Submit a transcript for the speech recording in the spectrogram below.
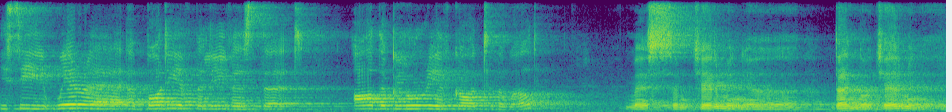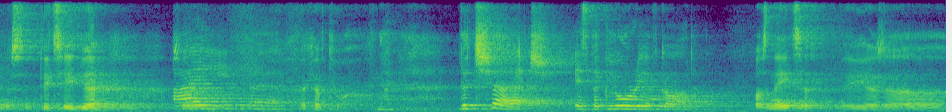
You see, we're a, a body of believers that are the glory of God to the world. Mēs esam ķermeņa, daļa no ķermeņa, mēs esam ticīgie. I, uh, I have to. the church is the glory of God. Baznīca ir, uh,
